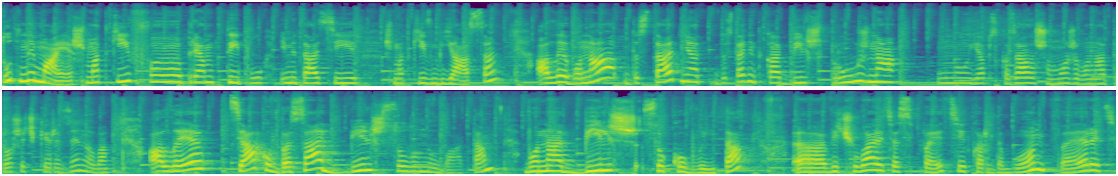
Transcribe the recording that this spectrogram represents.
Тут немає шматків, е, прям типу імітації шматків м'яса, але вона достатньо, достатньо така більш пружна. Ну, я б сказала, що може вона трошечки резинова. Але ця ковбаса більш солонувата, вона більш соковита, е, відчуваються спеції, кардамон, перець.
